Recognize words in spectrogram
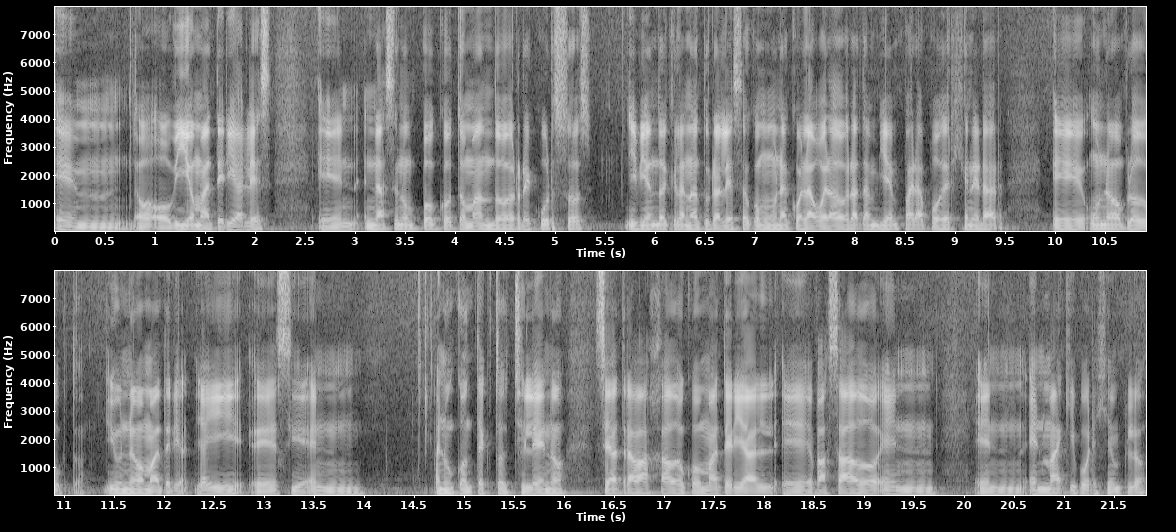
em, o, biomateriales en- nacen un poco tomando recursos y viendo que la naturaleza como una colaboradora también para poder generar eh, un nuevo producto y un nuevo material. Y ahí eh, si en, en un contexto chileno se ha trabajado con material eh, basado en, en, en maqui, por ejemplo,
